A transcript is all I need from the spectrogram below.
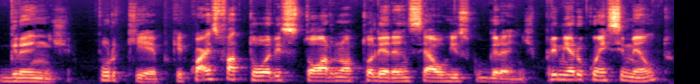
grande. Por quê? Porque quais fatores tornam a tolerância ao risco grande? Primeiro, conhecimento.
